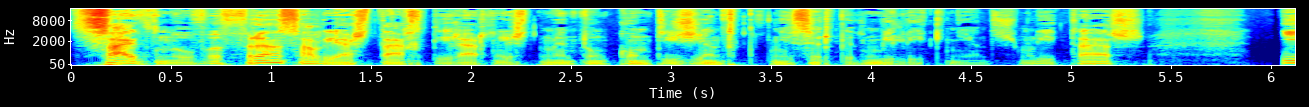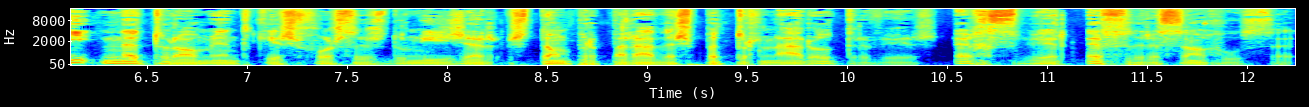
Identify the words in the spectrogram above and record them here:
Sai de novo a França, aliás, está a retirar neste momento um contingente que tinha cerca de 1.500 militares, e, naturalmente, que as forças do Níger estão preparadas para tornar outra vez a receber a Federação Russa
